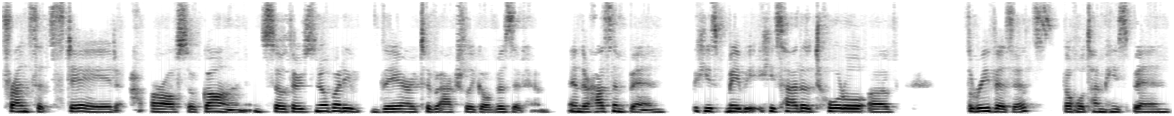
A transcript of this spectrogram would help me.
friends that stayed are also gone, and so there's nobody there to actually go visit him, and there hasn't been he's maybe he's had a total of three visits the whole time he's been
